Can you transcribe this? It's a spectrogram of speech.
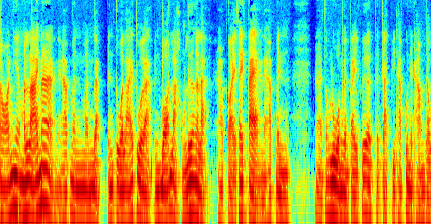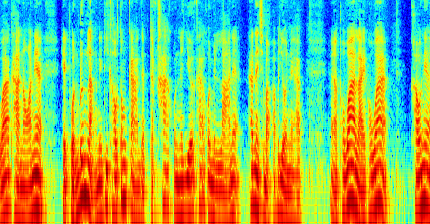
นอนเนี่ยมันร้ายมากนะครับมันมันแบบเป็นตัวร้ายตัวหลักเป็นบอสหลักของเรื่องอะละนะครับต่อยไส้แตกนะครับเป็นต้องรวมกันไปเพื่อกระจัดพิทักษ์คุณธรรม แต่ว่าทานอนเนี่ยเหตุผลเบื้องหลังเนี่ยที่เขาต้องการจะจะฆ่าคนเยอะฆ่าคนเป็นล้านเนี่ยถ้าในฉบับภาพยนตร์นะครับเพราะว่าอะไรเพราะว่าเขาเนี่ย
